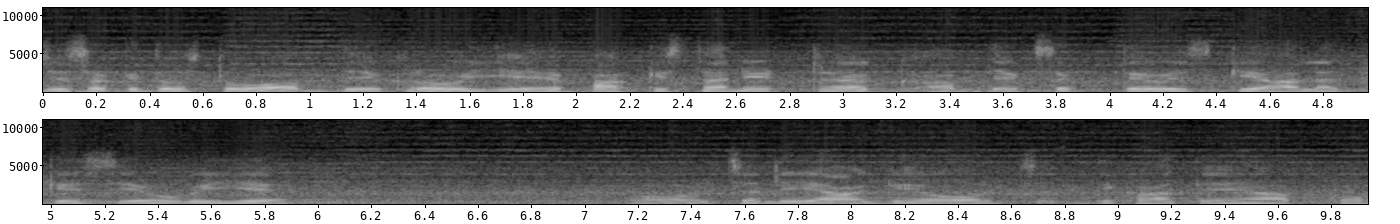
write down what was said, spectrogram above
जैसा कि दोस्तों आप देख रहे हो ये है पाकिस्तानी ट्रक। आप देख सकते हो इसकी हालत कैसी हो गई है। और चलिए आगे और दिखाते हैं आपको।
